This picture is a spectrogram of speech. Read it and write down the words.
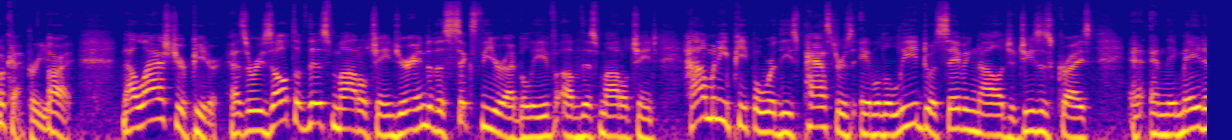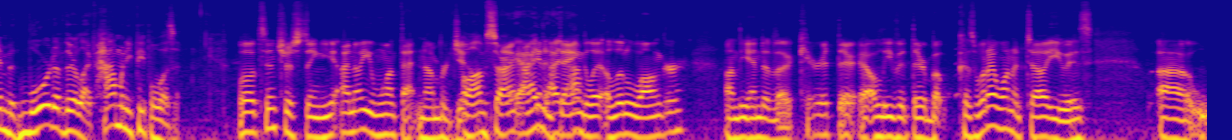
Okay. Per year. All right. Now, last year, Peter, as a result of this model change, you're into the sixth year, I believe, of this model change. How many people were these pastors able to lead to a saving knowledge of Jesus Christ and, and they made him Lord of their life? How many people was it? Well, it's interesting. I know you want that number, Jim. Oh, I'm sorry. I, I- am going to dangle it a little longer on the end of the carrot there. I'll leave it there, but because what I want to tell you is. Uh,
